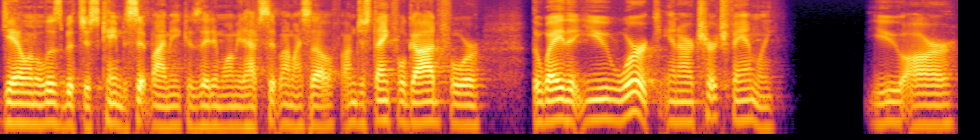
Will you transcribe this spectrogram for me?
Gail and Elizabeth just came to sit by me because they didn't want me to have to sit by myself. I'm just thankful, God, for the way that you work in our church family. You are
